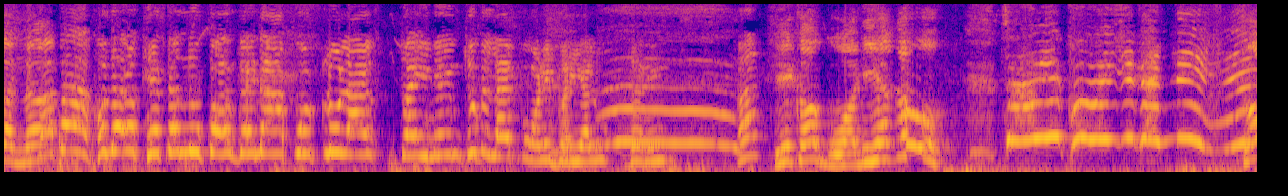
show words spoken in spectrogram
કે ન બાપા આખો દારો ખેતરનું કામ કરીને આ પોટલું લાવ. તો એને એમ થયું કે લાવ પાણી ભરી આલું ધરીને. હા? એ કહો ગોડી હે કહું? તો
